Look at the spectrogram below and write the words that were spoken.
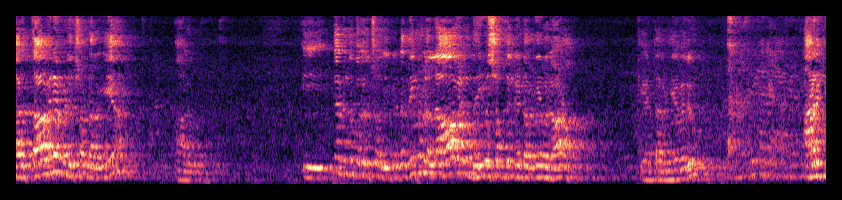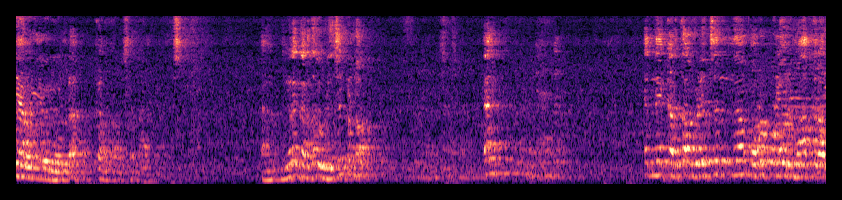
കർത്താവിനെ വിളിച്ചുകൊണ്ടിറങ്ങിയ ആളുകളുണ്ട്. ഈ ഞാൻ ഇന്ന് പകൽ ചോദിക്കട്ടെ നിങ്ങൾ എല്ലാവരും ദൈവശബ്ദം കേട്ടിറങ്ങിയവരാണോ? കേട്ടിറങ്ങിയവരും അറിഞ്ഞിറങ്ങിയവരുണ്ട്. നിങ്ങളെ കർത്താവ് വിളിച്ചിട്ടുണ്ടോ? എന്നെ കർത്താവ് വിളിച്ചെന്ന് ഉറപ്പുള്ളവർ മാത്രം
